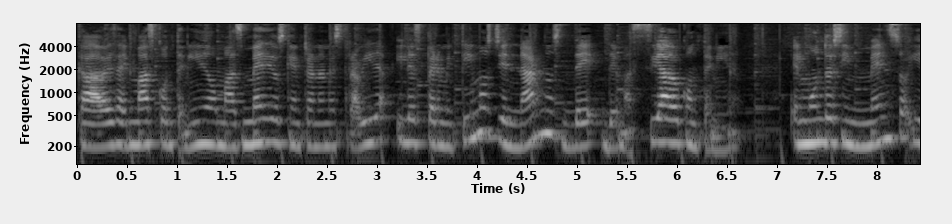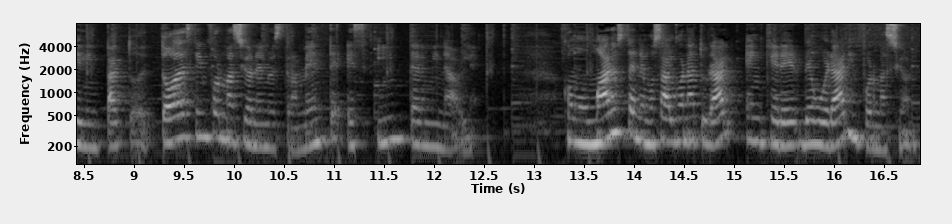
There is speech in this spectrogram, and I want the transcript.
cada vez hay más contenido, más medios que entran a nuestra vida y les permitimos llenarnos de demasiado contenido. El mundo es inmenso y el impacto de toda esta información en nuestra mente es interminable. Como humanos tenemos algo natural en querer devorar información,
